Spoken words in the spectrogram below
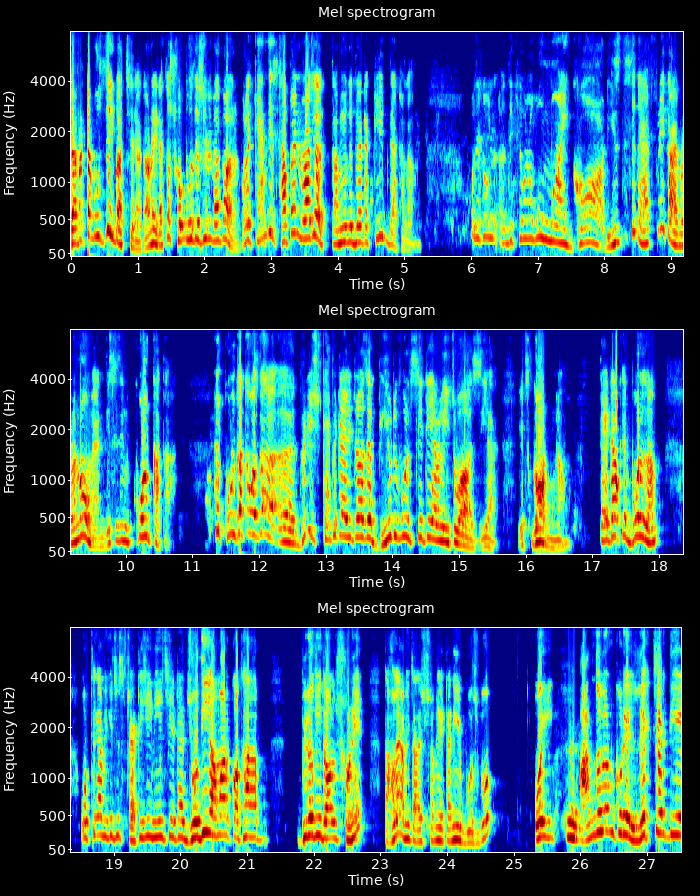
ব্যাপারটা বুঝতেই পারছে না, কারণ এটা তো সভ্য দেশের ব্যাপার। বলে ক্যান দিস হ্যাপেন রাজত আমি ওকে দু একটা ক্লিপ দেখালাম। দেখে বলল দেখে বললাম ও my God is this in Africa আমি বললাম no man this is in Kolkata Kolkata was the British capital it was a beautiful city আমি ইট ওয়াজ ইয়া ইটস গন নাও তো এটা ওকে বললাম ওর থেকে আমি কিছু স্ট্র্যাটেজি নিয়েছি এটা যদি আমার কথা বিরোধী দল শোনে তাহলে আমি তাদের সঙ্গে এটা নিয়ে বুঝব ওই আন্দোলন করে লেকচার দিয়ে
